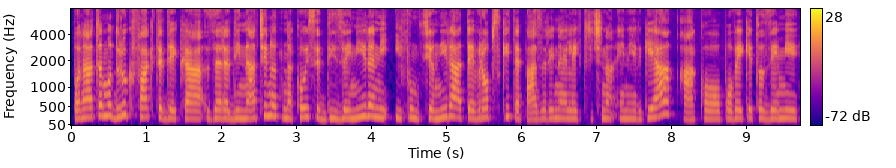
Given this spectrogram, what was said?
Понатаму друг факт е дека заради начинот на кој се дизајнирани и функционираат европските пазари на електрична енергија, ако повеќето земји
